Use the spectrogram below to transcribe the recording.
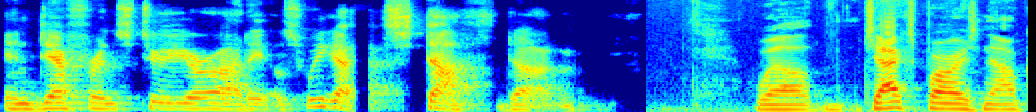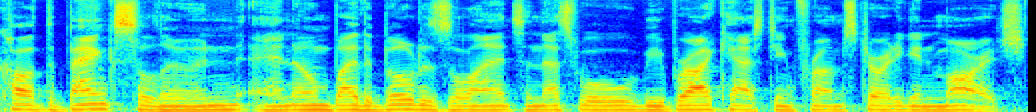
in deference to your audience. We got stuff done. Well, Jack's Bar is now called the Bank Saloon and owned by the Builders Alliance, and that's where we'll be broadcasting from starting in March.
